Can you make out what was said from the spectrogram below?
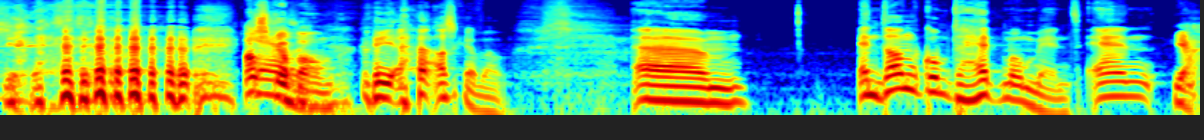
Azkaban. ja, Azkaban. Ehm, en dan komt het moment. En Ja.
